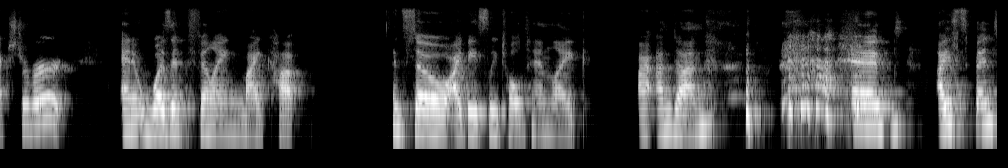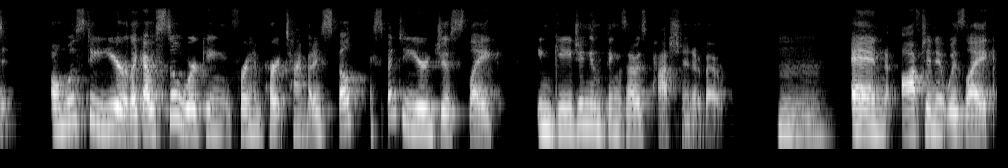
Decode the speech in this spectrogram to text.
extrovert and it wasn't filling my cup. And so I basically told him, like, I- I'm done. and I spent almost a year like i was still working for him part-time but i spent i spent a year just like engaging in things i was passionate about hmm. and often it was like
